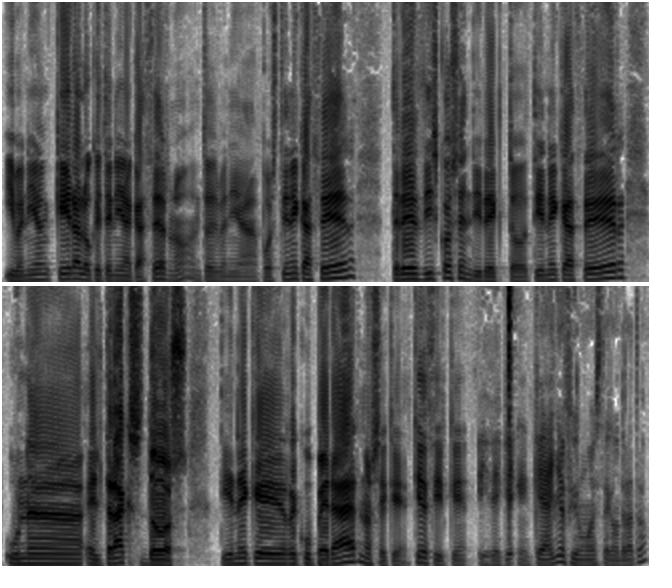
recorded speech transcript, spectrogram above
y venían qué era lo que tenía que hacer, ¿no? Entonces venía, pues tiene que hacer tres discos en directo, tiene que hacer una el Tracks 2, tiene que recuperar no sé qué. Quiero decir que ¿Y de qué, en qué año firmó este contrato?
